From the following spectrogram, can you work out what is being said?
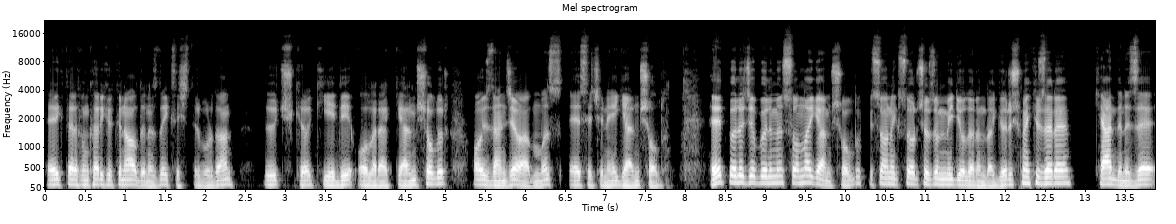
her iki tarafın karekökünü aldığınızda x eşittir buradan 3 kök 7 olarak gelmiş olur. O yüzden cevabımız E seçeneği gelmiş oldu. Evet böylece bölümün sonuna gelmiş olduk. Bir sonraki soru çözüm videolarında görüşmek üzere. Kendinize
